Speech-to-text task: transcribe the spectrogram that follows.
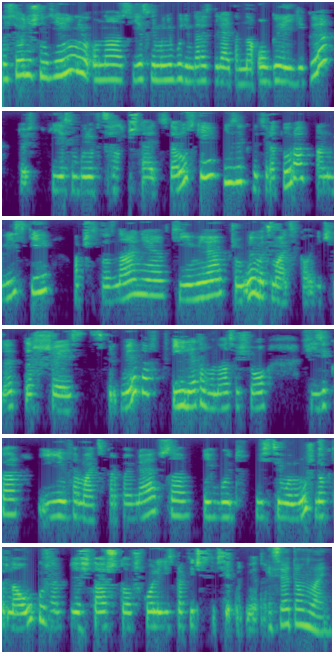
На сегодняшний день у нас, если мы не будем да, разделять там на ОГЭ и ЕГЭ, то есть, если будем в целом читать русский язык, литература, английский, обществознание, химия, ну и математика, логично. Это шесть предметов. И летом у нас еще физика и информатика появляются. Их будет вести мой муж, доктор наук уже. Я считаю, что в школе есть практически все предметы. И все это онлайн?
